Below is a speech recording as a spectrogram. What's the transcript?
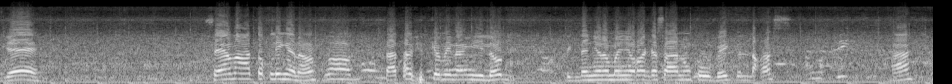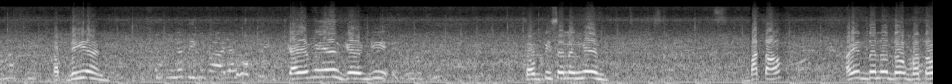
Sige. Saya mga tukling ano, Gago. tatawid kami ng ilog. Tignan nyo naman yung ragasan ng tubig, ang lakas. Ang hapdi. Ha? Kapdi yan. Ang ina, di ko kaya. Ang hapdi. Kaya mo yan, gagi. Sa umpisa lang yan. Bato? Ayun, doon daw, bato.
